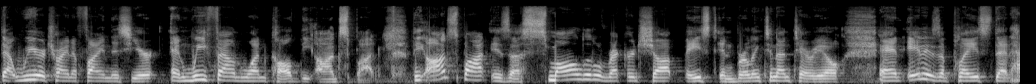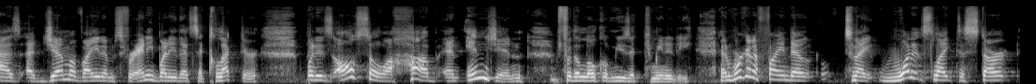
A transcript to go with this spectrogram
that we are trying to find this year. And we found one called The Oddspot. The Oddspot is a small little record shop based in Burlington, Ontario, and it is a place that has a gem of items for anybody that's a collector, but it's also a hub and engine for the local music community. And we're going to find out tonight what it's like to start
